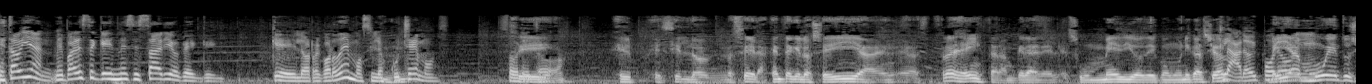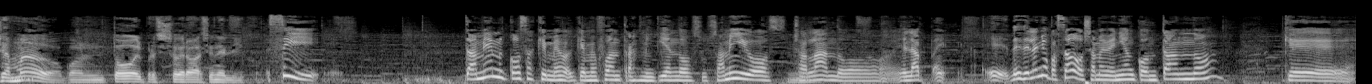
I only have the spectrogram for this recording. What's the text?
que está bien, me parece que es necesario que, que, que lo recordemos y lo escuchemos, sobre Sí. todo. El- lo- no sé, la gente que lo seguía en- a través de Instagram, que era el- su medio de comunicación, Claro, y por venía hoy- muy entusiasmado con todo el proceso de grabación del disco. Sí, también cosas que me, que me fueron transmitiendo sus amigos, charlando. En la, eh, eh, desde el año pasado ya me venían contando que,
